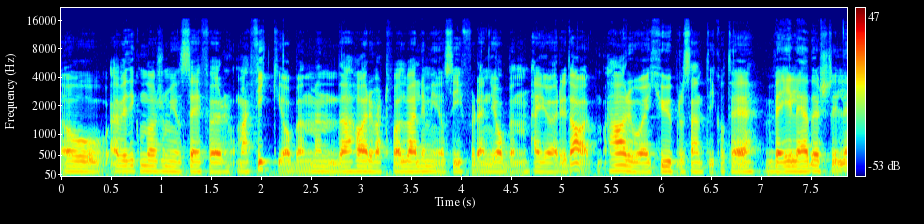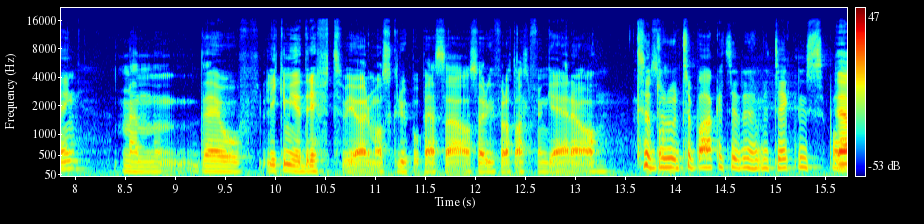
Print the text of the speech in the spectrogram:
Og jeg vet ikke om det har så mye å si for om jeg fikk jobben, men det har i hvert fall veldig mye å si for den jobben jeg gjør i dag. Jeg har jo ei 20% IKT-veilederstilling, men det er jo like mye drift vi gjør med å skru på PC og sørge for at alt fungerer. og Så du tilbake til det med teknisk support? Ja,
